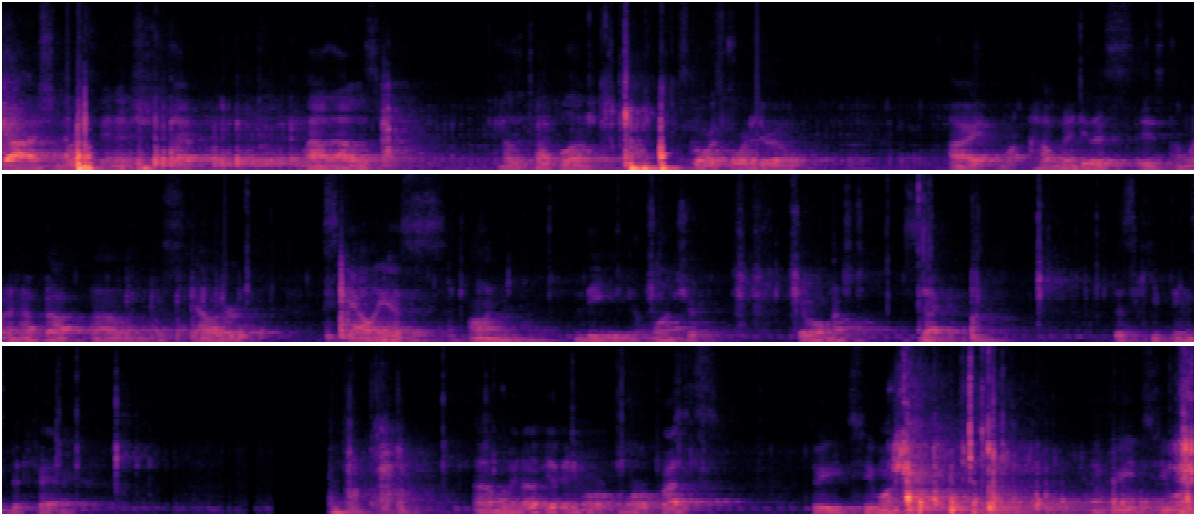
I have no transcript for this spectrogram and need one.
Gosh, nice finish. That, wow, that was that was a tough blow. Score is four to zero. All right, how I'm gonna do this is I'm gonna have Val- um, Excalibur, Scalius on the launcher. It will launch second. Just to keep things a bit fair. Um, let me know if you have any more, more requests. Three, two, one. Three, two, one.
